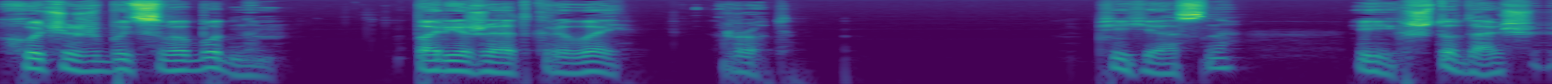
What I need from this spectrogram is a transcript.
Хочешь быть свободным? Пореже открывай рот». «Ясно. И что дальше?»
